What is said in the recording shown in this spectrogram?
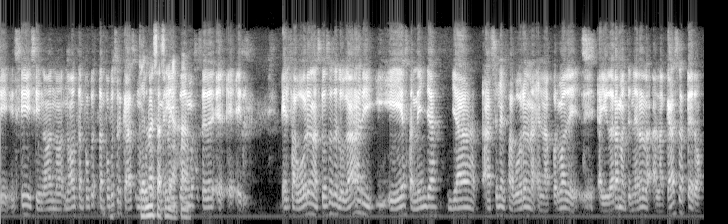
Sí, sí, sí, no, no, no, tampoco, tampoco es el caso. Que no es así, ajá. podemos hacer el, el- el favor en las cosas del hogar y, y- ellas también ya, ya hacen el favor en la, en la forma de, de ayudar a mantener a la, a la casa, pero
